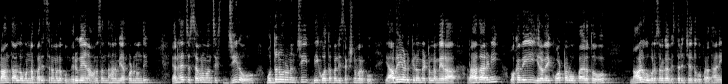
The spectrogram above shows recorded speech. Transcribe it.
ప్రాంతాల్లో ఉన్న పరిశ్రమలకు మెరుగైన అనుసంధానం ఏర్పడనుంది. ఎన్హెచ్ సెవెన్ వన్ సిక్స్ జీలో ముద్దనూరు నుంచి బి కోతపల్లి సెక్షన్ వరకు యాభై ఏడు కిలోమీటర్ల మేర రహదారిని ఒక వెయ్యి ఇరవై కోట్ల రూపాయలతో నాలుగు వరుసలుగా విస్తరించేందుకు ప్రధాని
